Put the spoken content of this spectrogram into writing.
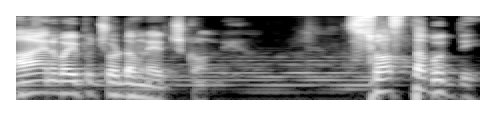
ఆయన వైపు చూడడం నేర్చుకోండి. స్వస్థ బుద్ధి.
